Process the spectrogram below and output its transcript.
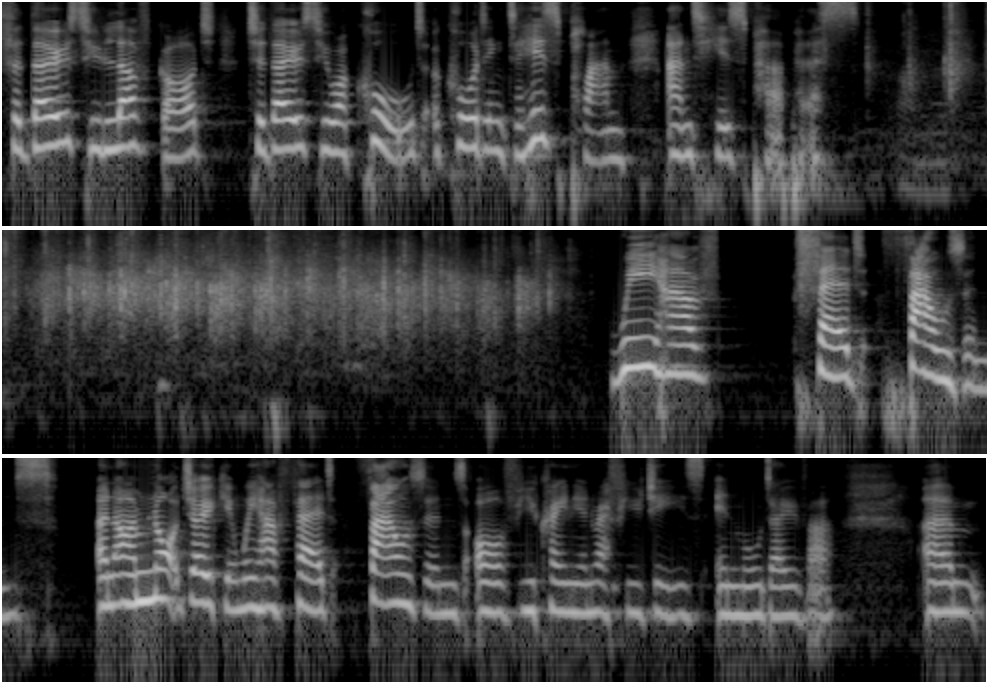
for those who love God, to those who are called according to his plan and his purpose. We have fed thousands, and I'm not joking, we have fed thousands of Ukrainian refugees in Moldova. Um,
